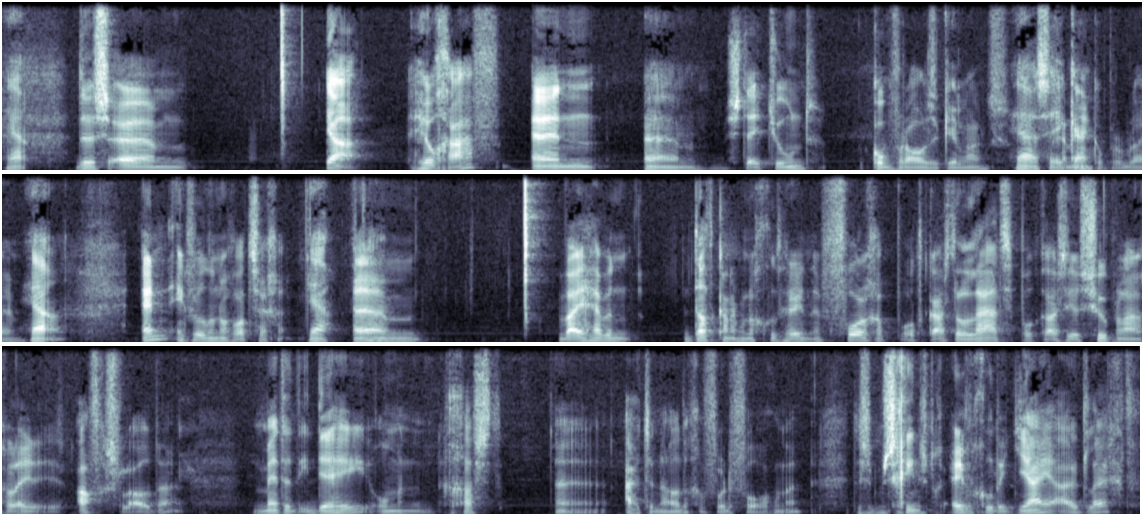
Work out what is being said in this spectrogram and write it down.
Ja. Dus ehm, ja, heel gaaf. En ehm, stay tuned. Kom vooral eens een keer langs. Ja, Geen zeker. enkel probleem. Ja, En ik wilde nog wat zeggen. ja. Ehm, wij hebben, dat kan ik me nog goed herinneren, vorige podcast, de laatste podcast die al super lang geleden is afgesloten, met het idee om een gast eh, uit te nodigen voor de volgende. Dus misschien is het nog even goed dat jij uitlegt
